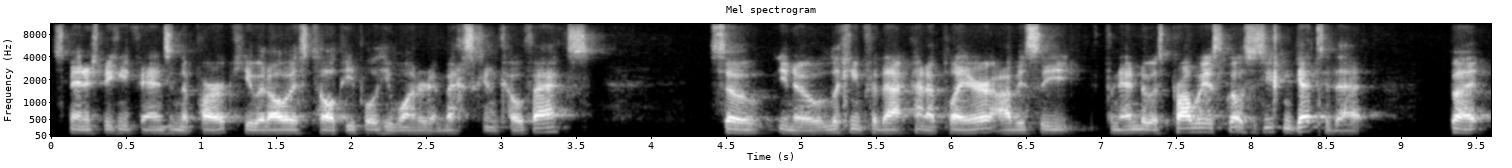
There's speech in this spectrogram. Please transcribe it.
Spanish speaking fans in the park. He would always tell people he wanted a Mexican Koufax. So, you know, looking for that kind of player, obviously Fernando is probably as close as you can get to that. But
